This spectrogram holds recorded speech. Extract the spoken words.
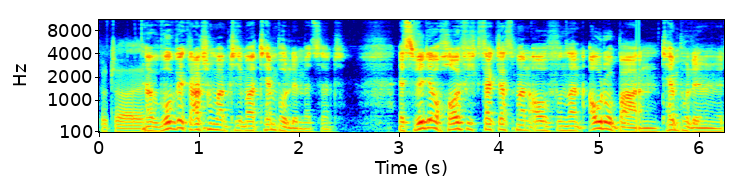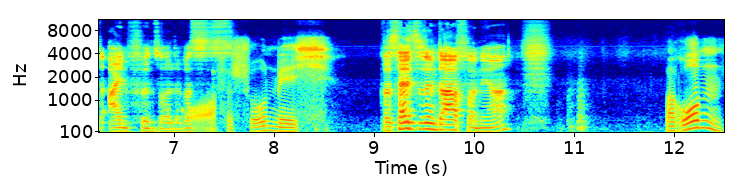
Total. Na, wo wir gerade schon beim Thema Tempolimit sind. Es wird ja auch häufig gesagt, dass man auf unseren Autobahnen Tempolimit einführen sollte. Was, Boah, verschon mich. was hältst du denn davon, ja? Warum?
